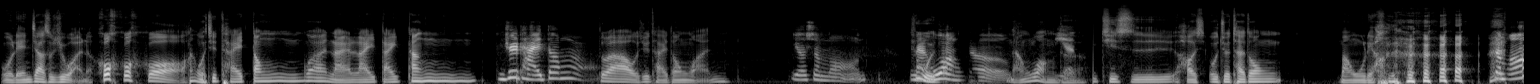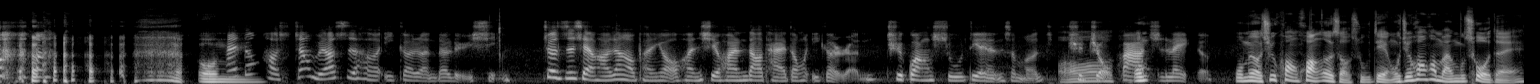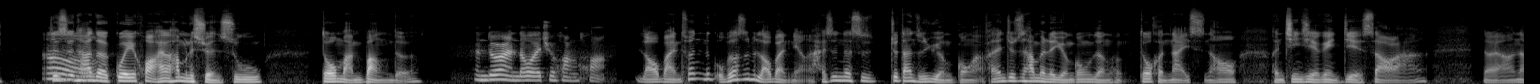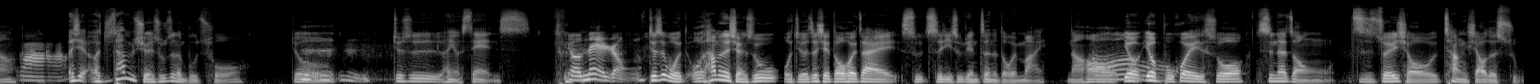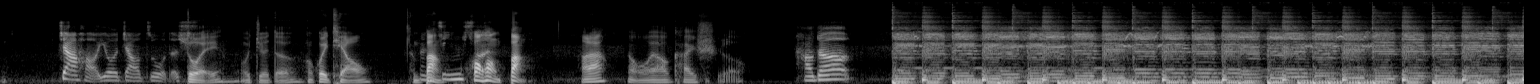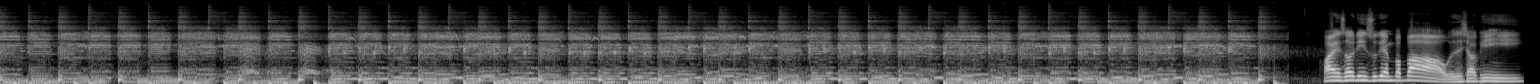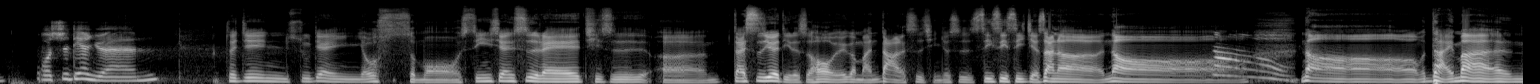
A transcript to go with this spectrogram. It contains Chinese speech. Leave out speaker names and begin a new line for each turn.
我廉价出去玩了，嚯嚯嚯！我去台东我，来来台东。
你去台东哦？
对啊，我去台东玩，
有什么难忘的？
难忘的，其实好，我觉得台东蛮无聊的。
怎么？我台东好像比较适合一个人的旅行。就之前好像有朋友很喜欢到台东一个人去逛书店，什么去酒吧之类的。
我们有去晃晃二手书店，我觉得晃晃蛮不错的哎，就是它的规划还有他们的选书都蛮棒的。
很多人都会去晃晃。
老板，算那个我不知道是不是老板娘，还是那是就单纯是员工啊？反正就是他们的员工人很都很 nice，然后很亲切的跟你介绍啦。对啊，然后哇，而且呃，他们选书真的不错，就嗯就是很有 sense。
有内容，
就是我我他们的选书，我觉得这些都会在书实体书店真的都会卖，然后又又不会说是那种只追求畅销的书，
叫好又叫座的书。
对，我觉得很会挑，很棒，晃晃棒。好啦，那我要开始了。
好的。
欢迎收听书店报报，我是小 P，
我是店员。
最近书店有什么新鲜事嘞？其实，呃，在四月底的时候，有一个蛮大的事情，就是 CCC 解散了。那、那那太慢。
